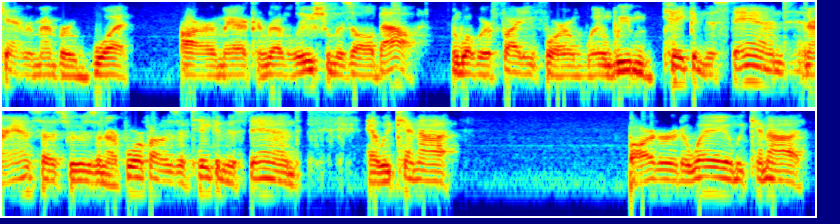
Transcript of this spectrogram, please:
can't remember what our American Revolution was all about and what we're fighting for. And When we've taken the stand, and our ancestors and our forefathers have taken the stand, and we cannot barter it away, and we cannot,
